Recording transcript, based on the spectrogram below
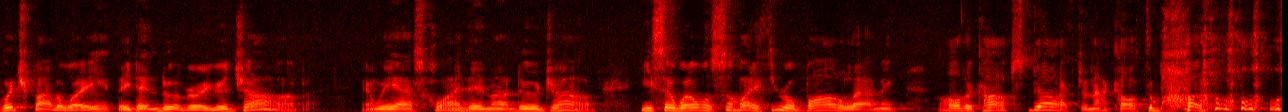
which, by the way, they didn't do a very good job. And we asked, why did they not do a job? He said, well, when somebody threw a bottle at me, all the cops ducked, and I caught the bottle.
